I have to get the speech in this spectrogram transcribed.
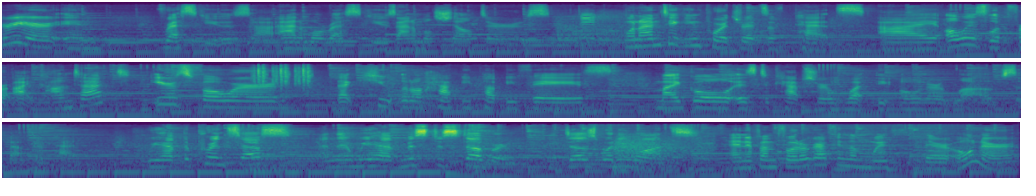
career in rescues, uh, animal rescues, animal shelters. When I'm taking portraits of pets, I always look for eye contact, ears forward, that cute little happy puppy face. My goal is to capture what the owner loves about their pet. We have the princess, and then we have Mr. Stubborn. He does what he wants. And if I'm photographing them with their owner,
